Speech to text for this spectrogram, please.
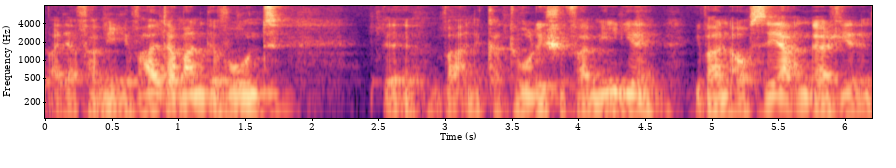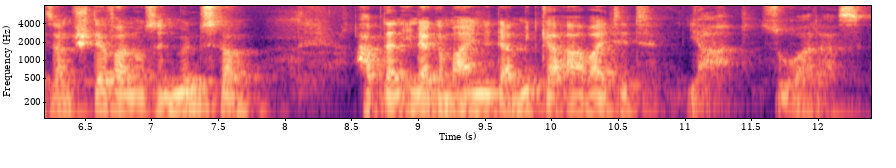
bei der Familie Waltermann gewohnt, äh, war eine katholische Familie, die waren auch sehr engagiert in St. Stephanus in Münster. Habe dann in der Gemeinde da mitgearbeitet, ja, so war das.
